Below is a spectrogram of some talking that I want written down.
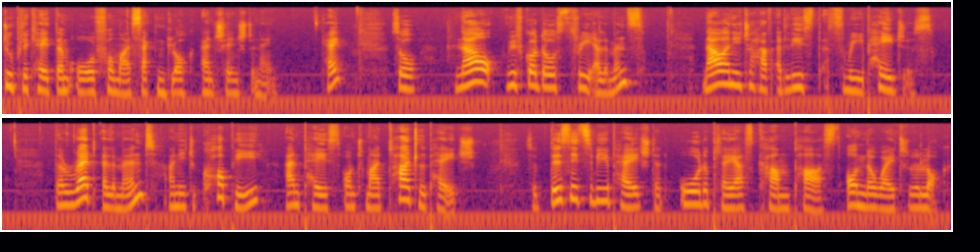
duplicate them all for my second lock and change the name. Okay, so now we've got those three elements. Now I need to have at least three pages. The red element I need to copy and paste onto my title page. So this needs to be a page that all the players come past on their way to the lock.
